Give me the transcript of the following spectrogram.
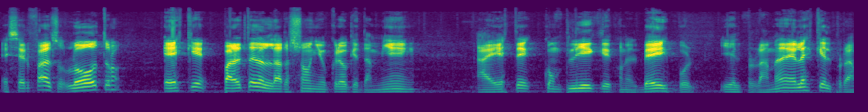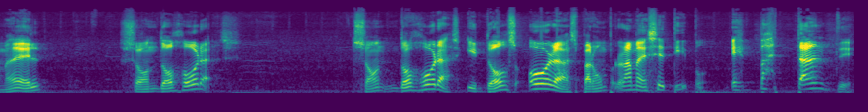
Es ser falso. Lo otro es que parte de la razón yo creo que también a este complique con el béisbol y el programa de él es que el programa de él son dos horas. Son dos horas. Y dos horas para un programa de ese tipo es bastante.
